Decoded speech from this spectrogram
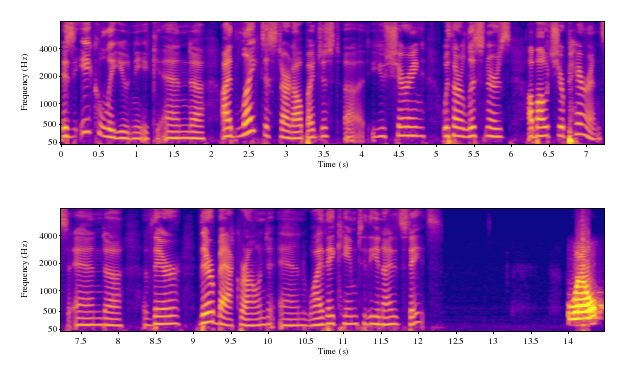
is equally unique. And uh, i'd like to start out by just uh, you sharing with our listeners about your parents and uh, their their background and why they came to the united states. Well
